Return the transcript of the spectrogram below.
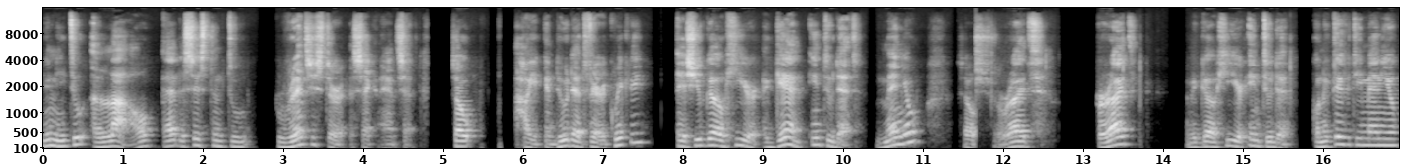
you need to allow uh, the system to register a second handset. So how you can do that very quickly is you go here again into that menu. So right, right. We go here into the connectivity menu.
